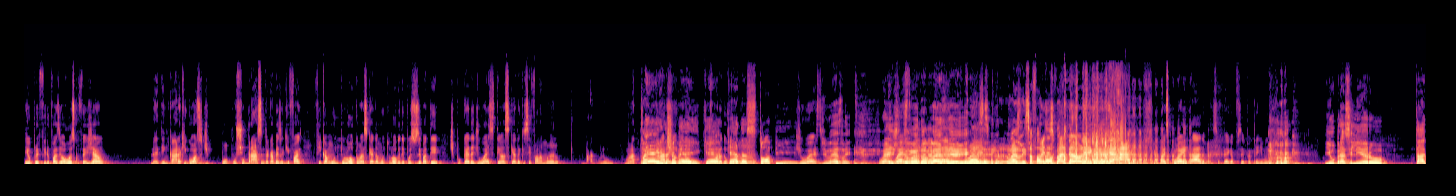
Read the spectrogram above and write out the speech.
Eu prefiro fazer o arroz com feijão. Né? Tem cara que gosta de, pô, puxa o braço entre a cabeça aqui e faz. Fica muito louco, é umas quedas muito loucas. Depois, se você bater, tipo, queda de US, tem umas quedas que você fala, mano, bagulho matou Põe o aí, cara deixa eu ver aí. Que é Fora do quedas comum. top. De West. De Wesley. Wesley. Wesley. mandou um Wesley aí. Wesley, Wesley Safadão. Wesley Safadão, né? Mas, pô, é irado, mano. Você pega, você aprende muito. E o brasileiro tá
